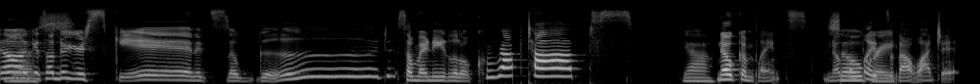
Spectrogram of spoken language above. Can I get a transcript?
oh it gets under your skin it's so good so many little crop tops Yeah. no complaints no So complaints great. about watch it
